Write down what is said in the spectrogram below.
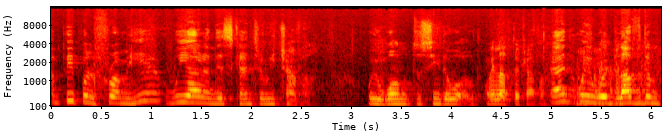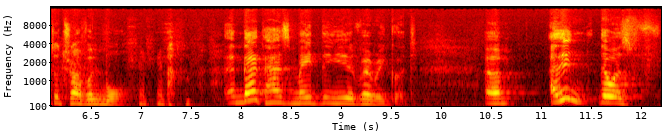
And people from here, we are in this country, we travel. We want to see the world. We love to travel. And we would love them to travel more. and that has made the year very good. Um, I think there was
